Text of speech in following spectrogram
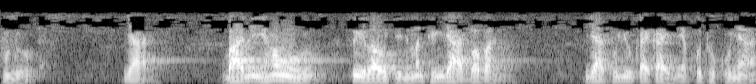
มึงดูญาติบาดนี้เฮา ซื้อเรากินมันถึงญาติบ่บันญาติผู้อยู่ใกล้ๆเนี่ยคุทุกคุญาน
